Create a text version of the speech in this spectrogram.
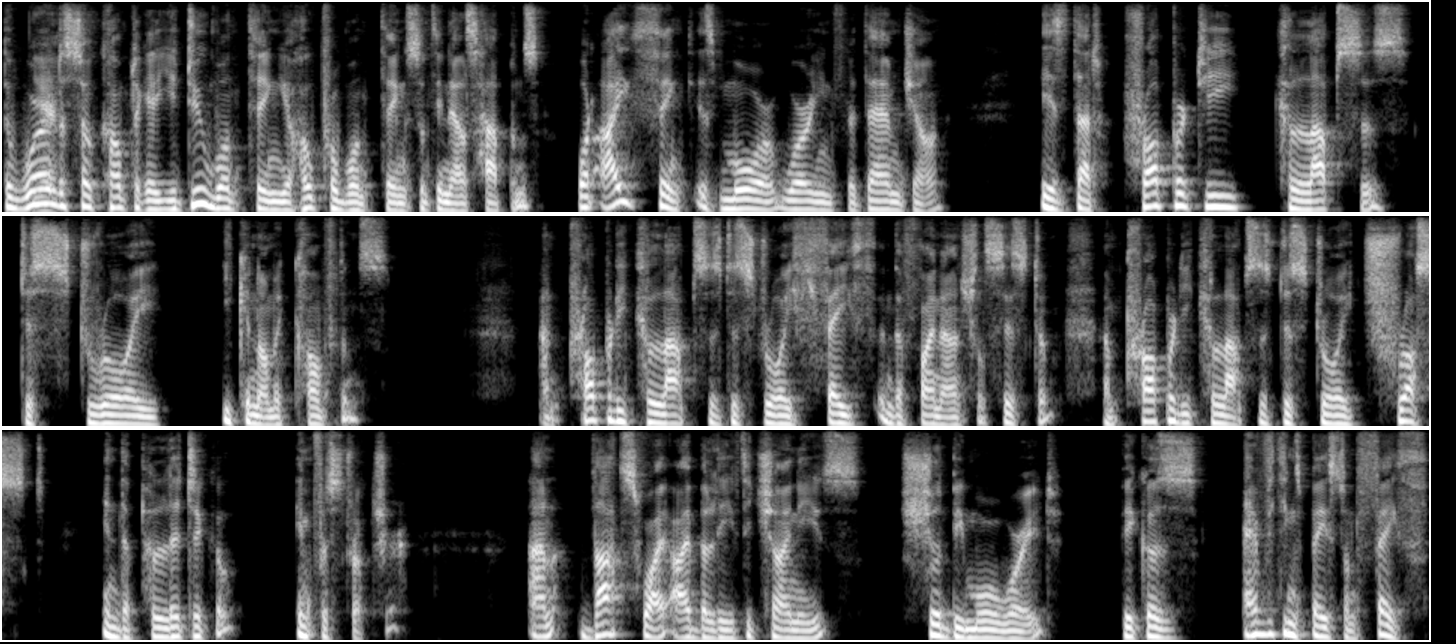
the world yeah. is so complicated. You do one thing, you hope for one thing, something else happens. What I think is more worrying for them, John, is that property collapses destroy economic confidence. And property collapses destroy faith in the financial system. And property collapses destroy trust in the political infrastructure. And that's why I believe the Chinese should be more worried because everything's based on faith.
